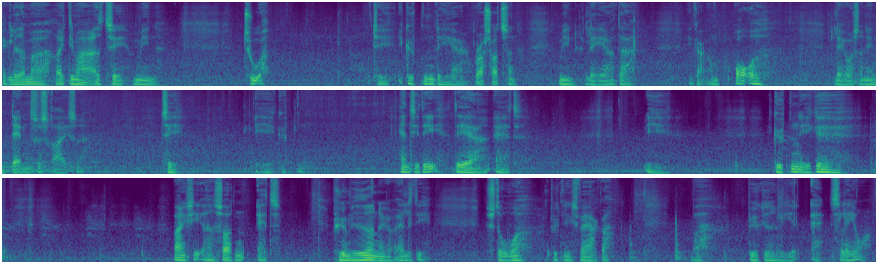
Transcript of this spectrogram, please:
Jeg glæder mig rigtig meget til min tur til Ægypten. Det er Ross Hudson, min lærer, der en gang om året laver sådan en dannelsesrejse til Ægypten. Hans idé, det er, at i Ægypten ikke var arrangeret sådan, at pyramiderne og alle de store bygningsværker var bygget ved hjælp af slaver.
